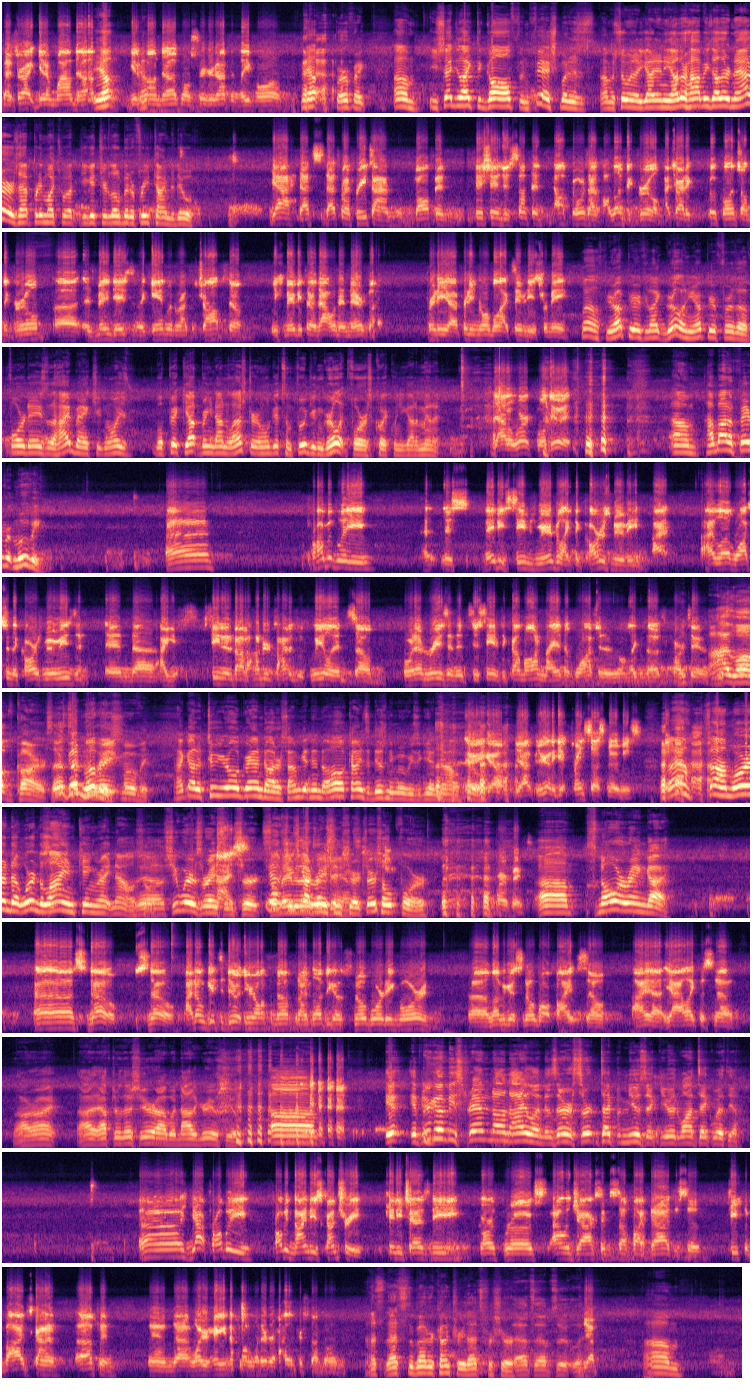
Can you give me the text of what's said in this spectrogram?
That's right. Get them wound up. Yep, Get them wound up, all sugared up, and leave them alone. Yep, perfect. Um, you said you like to golf and fish, but is I'm assuming you got any other hobbies other than that, or is that pretty much what you get your little bit of free time to do? Yeah, that's that's my free time. Golfing, fishing, just something outdoors. I, I love to grill. I try to cook lunch on the grill uh, as many days as I can when we're at the shop. So you can maybe throw that one in there, but pretty uh, pretty normal activities for me. Well, if you're up here, if you like grilling, you're up here for the four days of the high banks. You can always we'll pick you up, bring you down to Lester, and we'll get some food. You can grill it for us quick when you got a minute. That'll work. We'll do it. Um, how about a favorite movie? Uh, probably uh, this maybe seems weird, but like the Cars movie. I I love watching the Cars movies, and and uh, I seen it about a hundred times with Wheelan. So for whatever reason, it just seems to come on, and I end up watching it. I'm like, no, it's a cartoon. I love Cars. They're That's good a movies. great movie. I got a two-year-old granddaughter, so I'm getting into all kinds of Disney movies again now. There you go. Yep, you're gonna get princess movies. well, some we're into we're into Lion King right now. So Yeah, she wears racing Nice. shirts. So yeah, maybe she's got racing shirts. There's hope for her. Perfect. Um, snow or rain guy? Uh, snow, snow. I don't get to do it near often enough, but I'd love to go snowboarding more and uh, love a good snowball fight. So I, uh, yeah, I like the snow. All right. I, after this year, I would not agree with you. Um, if, if you're going to be stranded on an island, is there a certain type of music you would want to take with you? Uh, yeah, probably, probably '90s country. Kenny Chesney, Garth Brooks, Alan Jackson, stuff like that, just to keep the vibes kind of up and and uh, while you're hanging out on whatever island you're stuck on. That's that's the better country, that's for sure. That's absolutely. Yep. Um,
